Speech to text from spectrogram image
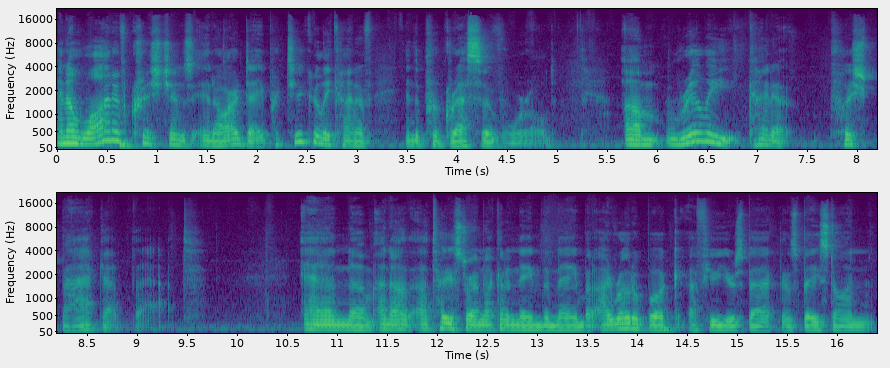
And a lot of Christians in our day, particularly kind of in the progressive world, um, really kind of push back at that. And, um, and I'll, I'll tell you a story. I'm not going to name the name, but I wrote a book a few years back that was based on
